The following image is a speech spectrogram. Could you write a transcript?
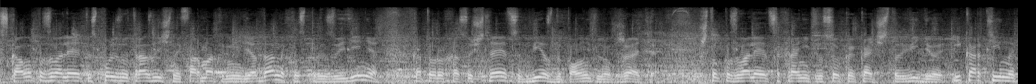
Scala позволяет использовать различные форматы медиаданных, воспроизведения которых осуществляется без дополнительного сжатия, что позволяет сохранить высокое качество видео и картинок,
